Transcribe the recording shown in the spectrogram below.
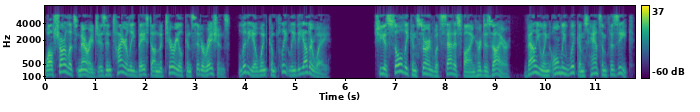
While Charlotte's marriage is entirely based on material considerations, Lydia went completely the other way. She is solely concerned with satisfying her desire, valuing only Wickham's handsome physique.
